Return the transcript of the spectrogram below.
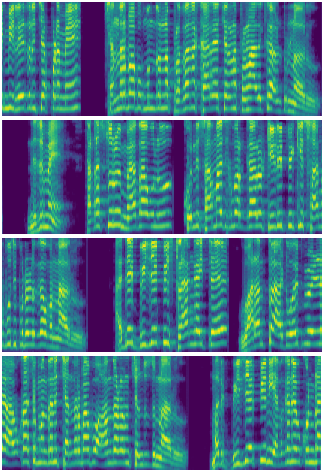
ఏమీ లేదని చెప్పడమే చంద్రబాబు ముందున్న ప్రధాన కార్యాచరణ ప్రణాళిక అంటున్నారు. నిజమే తటస్థులు మేధావులు కొన్ని సామాజిక వర్గాలు టీడీపీకి సానుభూతి పరులుగా ఉన్నారు. అదే బీజేపీ స్ట్రాంగ్ అయితే వారంతా అటువైపు వెళ్ళే అవకాశం ఉందని చంద్రబాబు ఆందోళన చెందుతున్నారు. మరి బీజేపీని ఎదగనివ్వకుండా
